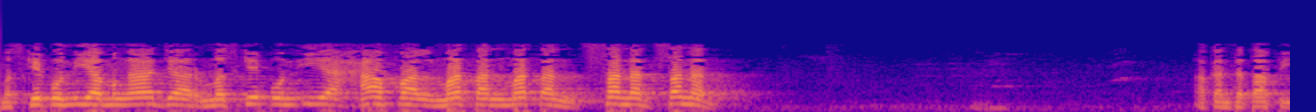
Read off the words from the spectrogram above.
Meskipun ia mengajar, meskipun ia hafal matan-matan, sanad-sanad. Akan tetapi,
